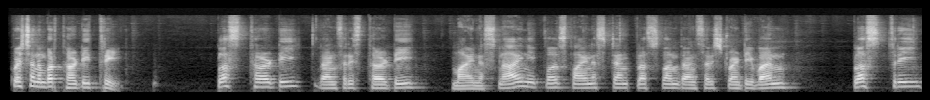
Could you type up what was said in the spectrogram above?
Question number 33. Plus 30, the answer is 30 minus 9 equals minus 10 plus 1 the answer is 21 plus 3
